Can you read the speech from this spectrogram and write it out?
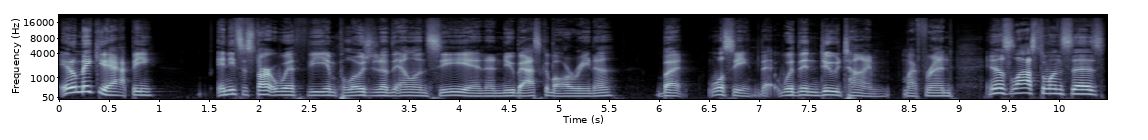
it'll make you happy. It needs to start with the implosion of the LNC and a new basketball arena but we'll see that within due time, my friend. And this last one says,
